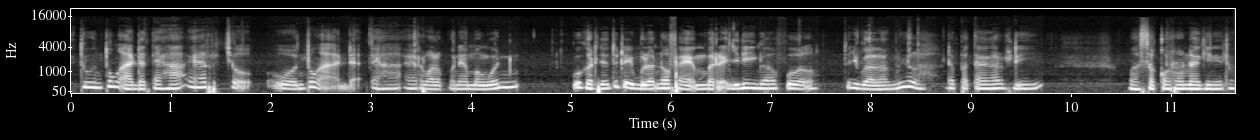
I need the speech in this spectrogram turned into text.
Itu untung ada THR cok. Untung ada THR walaupun emang gue gue kerja tuh dari bulan November ya. Jadi nggak full. Itu juga alhamdulillah dapat THR di masa corona gini tuh.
